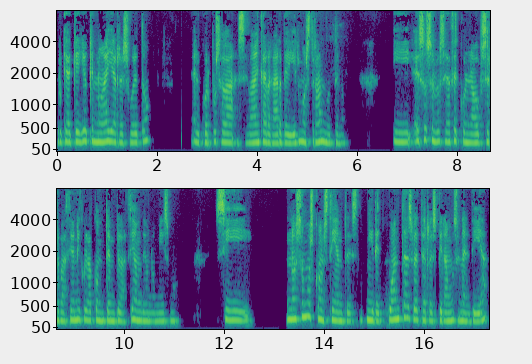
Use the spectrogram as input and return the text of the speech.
porque aquello que no haya resuelto, el cuerpo se va, se va a encargar de ir mostrándotelo. Y eso solo se hace con la observación y con la contemplación de uno mismo. Si no somos conscientes ni de cuántas veces respiramos en el día,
